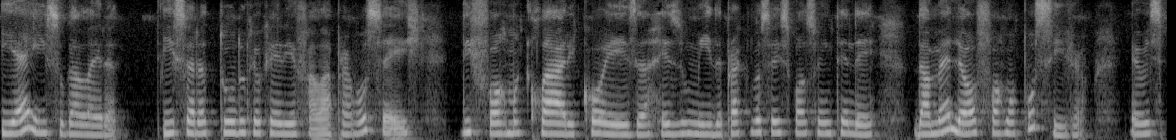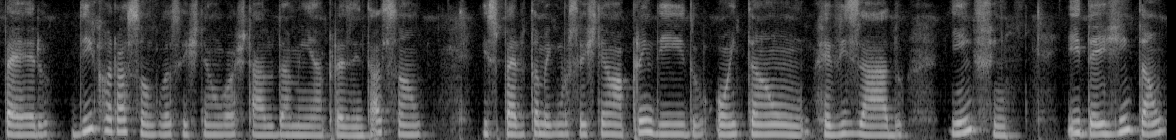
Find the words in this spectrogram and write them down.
E é isso, galera. Isso era tudo que eu queria falar para vocês de forma clara e coesa, resumida, para que vocês possam entender da melhor forma possível. Eu espero de coração que vocês tenham gostado da minha apresentação. Espero também que vocês tenham aprendido ou então revisado, e enfim. E desde então,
